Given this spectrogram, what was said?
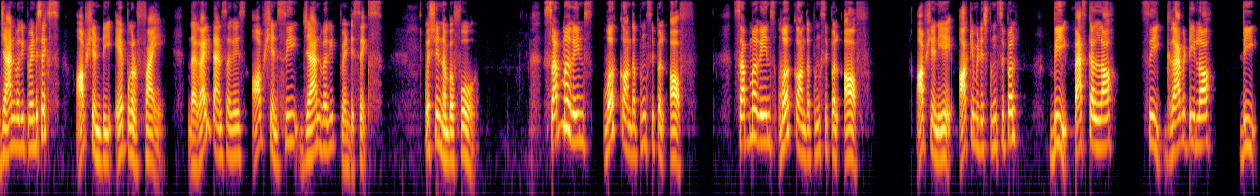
January 26, option D April 5. The right answer is option C January 26. Question number 4. Submarines work on the principle of submarines work on the principle of option A Archimedes principle B Pascal law C gravity law D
